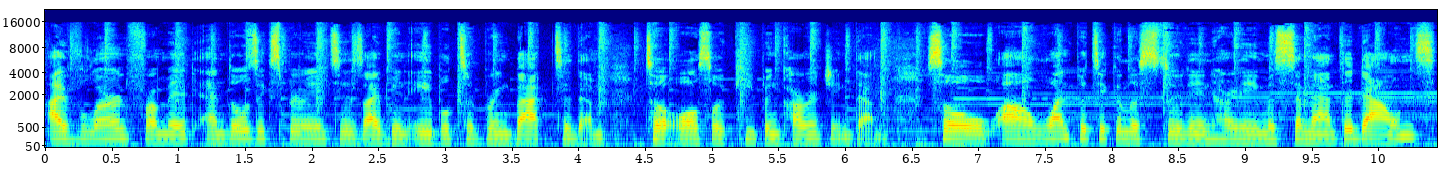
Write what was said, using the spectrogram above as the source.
I've learned from it, and those experiences I've been able to bring back to them to also keep encouraging them. So, uh, one particular student, her name is Samantha Downs.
